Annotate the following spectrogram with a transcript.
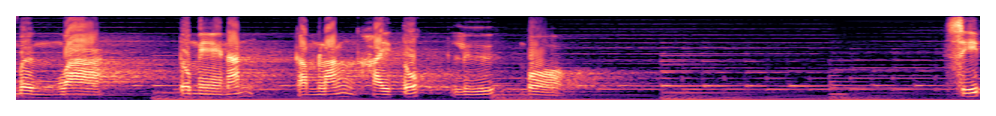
เบิ่งว่าตัวแม่นั้นกำลังไข่ตกหรือบ่สิบ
